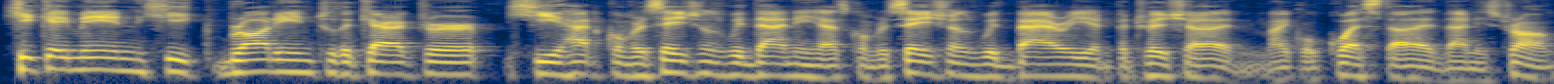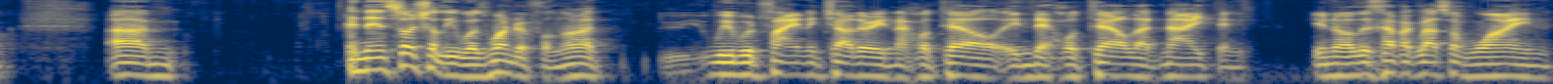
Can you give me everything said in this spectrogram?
he came in, he brought into the character, he had conversations with Danny, he has conversations with Barry and Patricia and Michael Cuesta and Danny Strong. Um, and then socially it was wonderful. No? We would find each other in a hotel, in the hotel at night and you know, let's have a glass of wine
